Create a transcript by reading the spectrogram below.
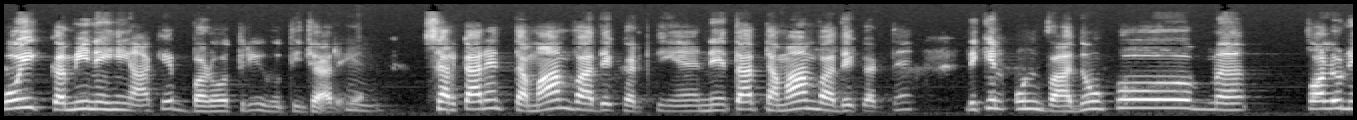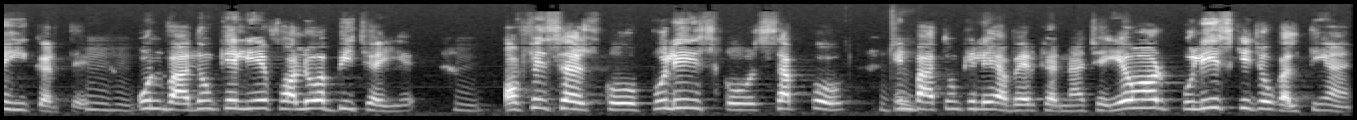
कोई कमी नहीं आके बढ़ोतरी होती जा रही है। हम्म। सरकारें तमाम वादे करती हैं नेता तमाम वादे करते हैं लेकिन उन वादों को फॉलो नहीं करते। हम्म, हम्म। उन वादों के लिए फॉलो अप भी चाहिए। ऑफिसर्स को पुलिस को सबको इन बातों के लिए अवेयर करना चाहिए और पुलिस की जो गलतियाँ हैं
